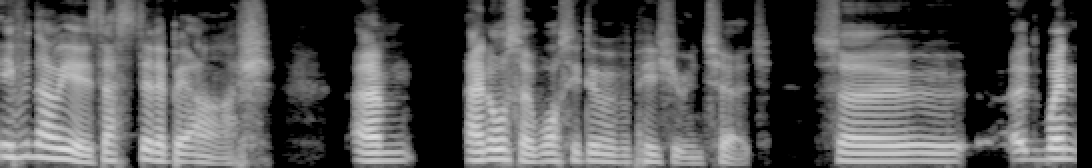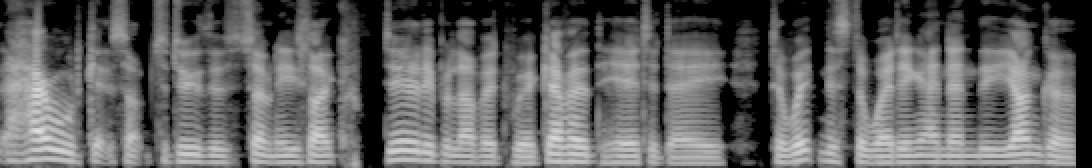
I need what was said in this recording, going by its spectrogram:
even though he is, that's still a bit harsh. Um, and also, what's he doing with a pea shooter in church? So uh, when Harold gets up to do the ceremony, he's like, "Dearly beloved, we're gathered here today to witness the wedding." And then the younger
